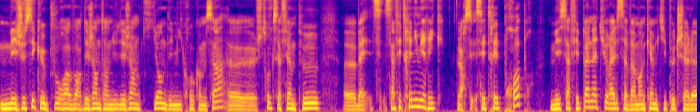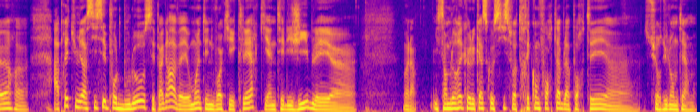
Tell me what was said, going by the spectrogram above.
Mais je sais que pour avoir déjà entendu des gens qui ont des micros comme ça, euh, je trouve que ça fait un peu... euh, bah, ça fait très numérique. Alors c'est très propre, mais ça fait pas naturel, ça va manquer un petit peu de chaleur. euh. Après, tu me diras, si c'est pour le boulot, c'est pas grave, et au moins t'as une voix qui est claire, qui est intelligible, et euh, voilà. Il semblerait que le casque aussi soit très confortable à porter euh, sur du long terme.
